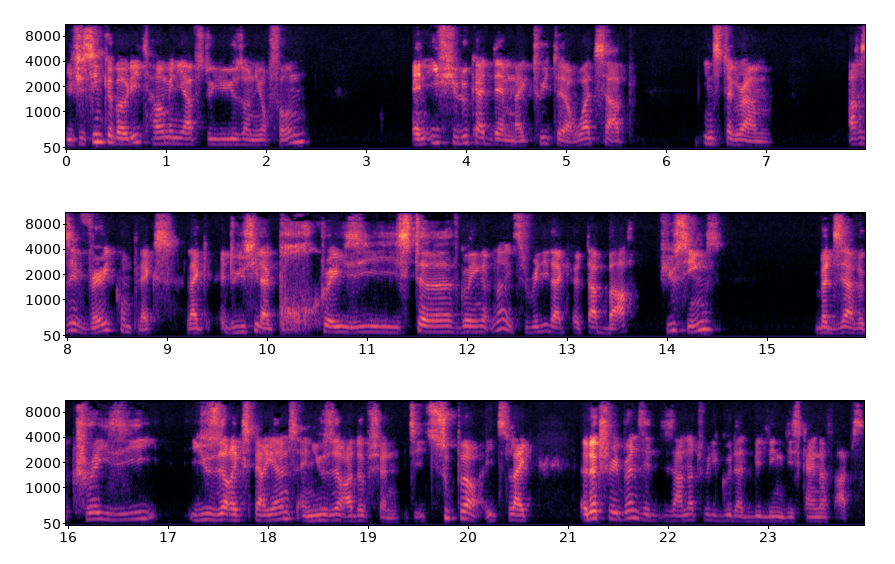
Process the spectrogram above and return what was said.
If you think about it, how many apps do you use on your phone? And if you look at them like Twitter, WhatsApp, Instagram, are they very complex? Like, do you see like crazy stuff going on? No, it's really like a tab bar, few things, but they have a crazy user experience and user adoption. It's, it's super. It's like a luxury brands. They, they are not really good at building this kind of apps.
